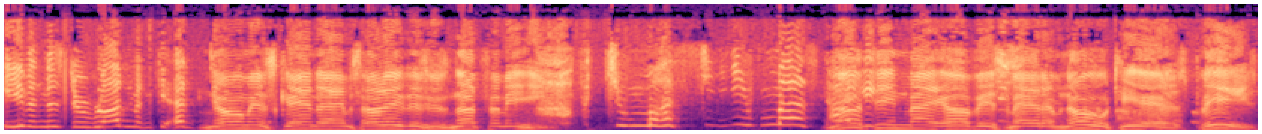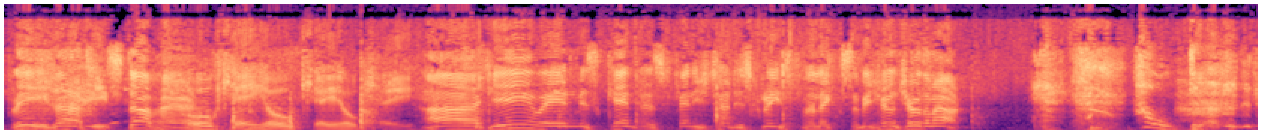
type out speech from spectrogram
Even Mr. Rodman can't. No, Miss Kent, I'm sorry. This is not for me. Oh, but you must. You must. Not I... in my office, madam. No tears. Please, please, Archie, stop her. Okay, okay, okay. Archie, when Miss Kent has finished her disgraceful exhibition, show them out. How dare he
